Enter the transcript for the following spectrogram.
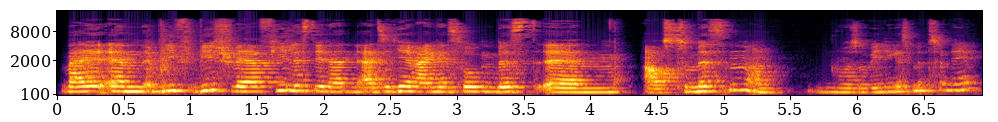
Weil ähm, wie, wie schwer fiel es dir dann, als du hier reingezogen bist, ähm, auszumisten und nur so weniges mitzunehmen?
